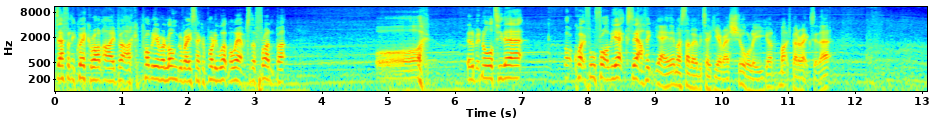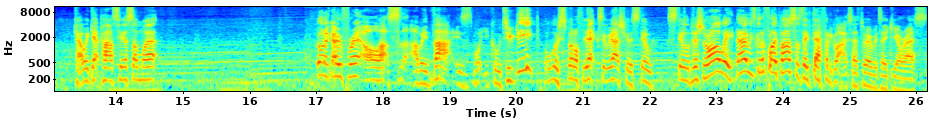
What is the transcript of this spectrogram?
Definitely quicker, aren't I? But I could probably have a longer race. I could probably work my way up to the front, but oh, a little bit naughty there. Not quite full throttle the exit. I think, yeah, they must have overtaken ERS, surely. You got a much better exit there. Can we get past here somewhere? Gotta go for it. Oh, that's, I mean, that is what you call too deep. Almost spun off the exit. We're actually going to steal, steal the position, or are we? No, he's going to fly past us. They've definitely got access to overtake ERS.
